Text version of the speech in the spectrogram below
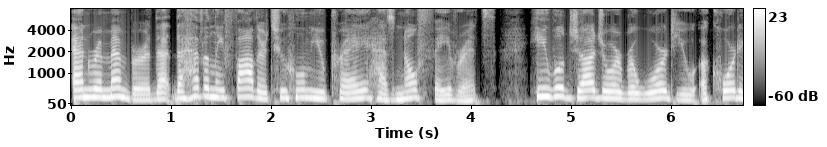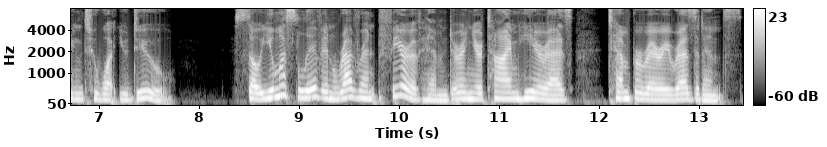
And remember that the Heavenly Father to whom you pray has no favorites. He will judge or reward you according to what you do. So you must live in reverent fear of him during your time here as temporary residents.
